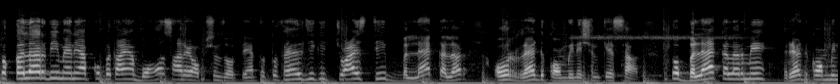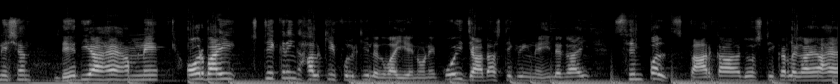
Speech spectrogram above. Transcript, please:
तो कलर भी मैंने आपको बताया, बहुत सारे ऑप्शन होते हैं। तो तुफैल जी की चॉइस थी ब्लैक कलर और रेड कॉम्बिनेशन के साथ। तो ब्लैक कलर में रेड कॉम्बिनेशन दे दिया है हमने। और भाई, स्टिकरिंग हल्की फुल्की लगवाई है इन्होंने। कोई ज़्यादा स्टिकरिंग नहीं लगाई। सिंपल स्टार का जो स्टिकर लगाया है,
